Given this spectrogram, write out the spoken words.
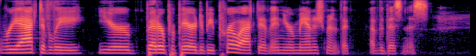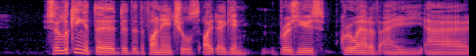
reactively. You're better prepared to be proactive in your management of the of the business. So looking at the the, the financials I, again Brews News grew out of a uh,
